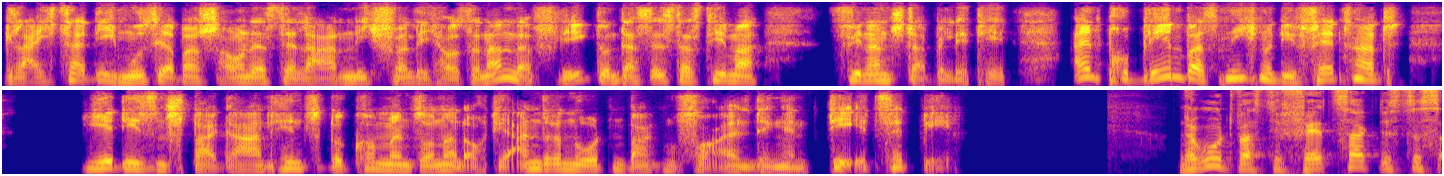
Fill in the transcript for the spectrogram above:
Gleichzeitig muss sie aber schauen, dass der Laden nicht völlig auseinanderfliegt. Und das ist das Thema Finanzstabilität. Ein Problem, was nicht nur die Fed hat, hier diesen Spagat hinzubekommen, sondern auch die anderen Notenbanken, vor allen Dingen die EZB. Na gut, was die Fed sagt, ist das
